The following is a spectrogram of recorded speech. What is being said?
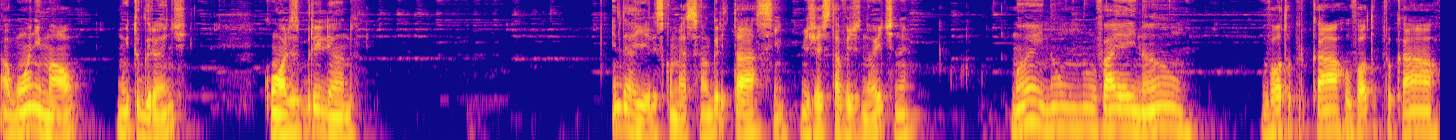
algum animal muito grande com olhos brilhando. E daí eles começam a gritar assim, já estava de noite, né? Mãe, não, não vai aí não. Volta pro carro, volta pro carro.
